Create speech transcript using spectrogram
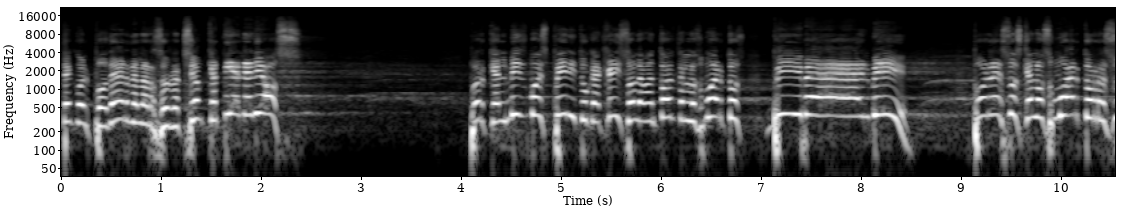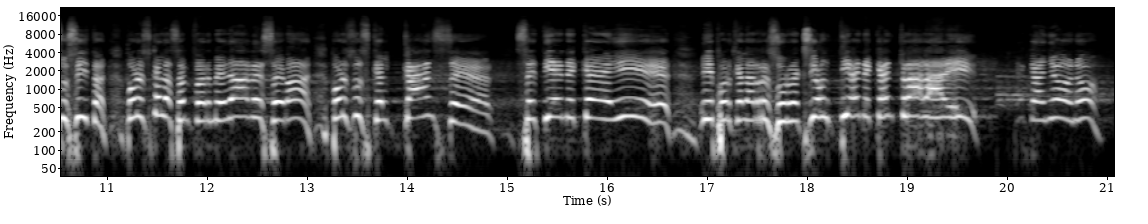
tengo el poder de la resurrección que tiene Dios. Porque el mismo espíritu que Cristo levantó entre los muertos vive en mí. Por eso es que los muertos resucitan. Por eso es que las enfermedades se van. Por eso es que el cáncer se tiene que ir. Y porque la resurrección tiene que entrar ahí. Qué cañón, ¿no?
